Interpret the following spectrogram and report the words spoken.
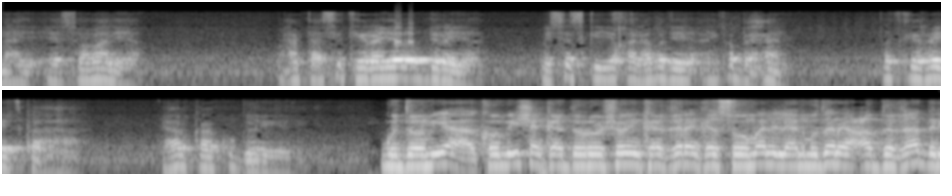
nahay ee soomaaliya. Waxaan tacsi tiiraya u dirayaa waysaskii iyo qarhabadii ay ka baxeen dadkii rayidka ahaa ee halkaa ku geeriyooday. Gudoomiyaha komishanka doorashooyinka qaranka somalilan mudane cabdiqaadir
